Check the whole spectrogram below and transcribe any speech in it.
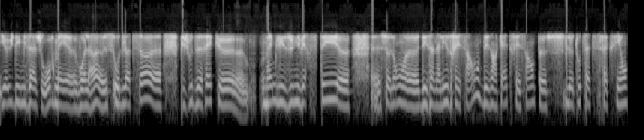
il y a eu des mises à jour, mais euh, voilà, euh, au-delà de ça, euh, puis je vous dirais que même les universités, selon des analyses récentes, des enquêtes récentes, le taux de satisfaction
